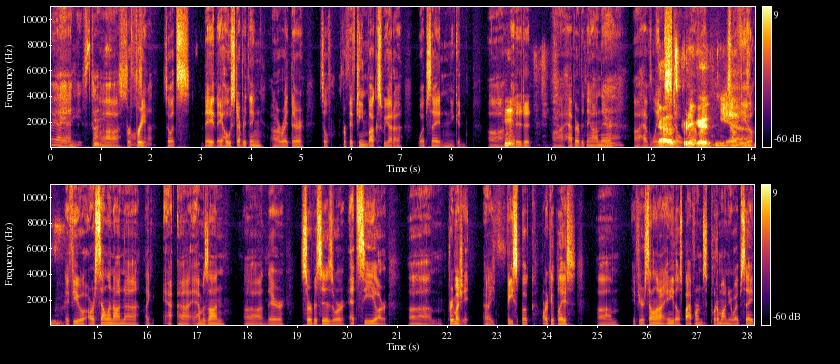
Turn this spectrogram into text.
oh yeah, yeah. and, He's got uh, for free. So it's they they host everything uh, right there. So for fifteen bucks, we got a website, and you could uh, Hmm. edit it, uh, have everything on there, Yeah. uh, have links. Yeah, that's to pretty wherever. good. Yeah. So if you if you are selling on uh, like a- uh, Amazon, uh, their services or Etsy or um, pretty much a, a Facebook Marketplace, um, if you're selling on any of those platforms, put them on your website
